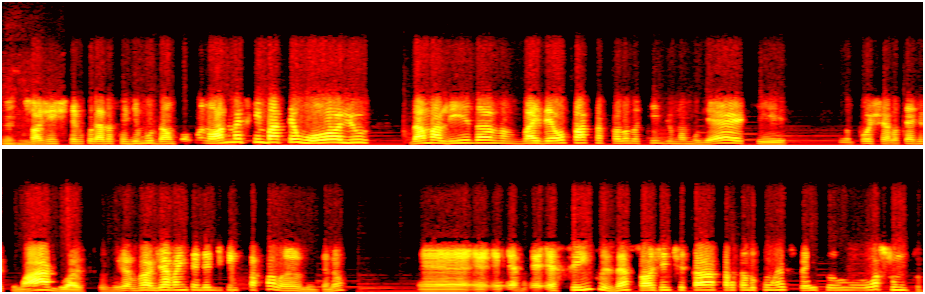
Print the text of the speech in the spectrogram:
Uhum. Só a gente teve cuidado assim de mudar um pouco o nome, mas quem bateu o olho, dá uma lida, vai ver, opa, tá falando aqui de uma mulher que, poxa, ela teve com águas, já, já vai entender de quem está falando, entendeu? É, é, é, é, simples, né? Só a gente tá tratando com respeito o assunto.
